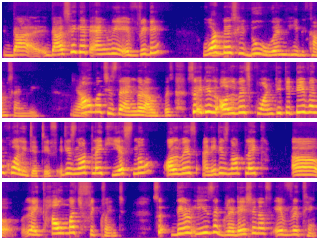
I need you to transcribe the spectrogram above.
do- does he get angry every day? What does he do when he becomes angry? Yeah. how much is the anger outburst? So it is always quantitative and qualitative. It is not like yes no always. And it is not like uh like how much frequent so there is a gradation of everything.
